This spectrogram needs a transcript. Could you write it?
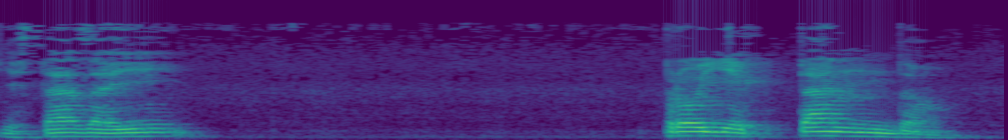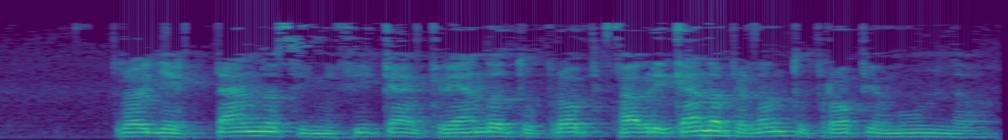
Y estás ahí proyectando. Proyectando significa creando tu propio, fabricando, perdón, tu propio mundo.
